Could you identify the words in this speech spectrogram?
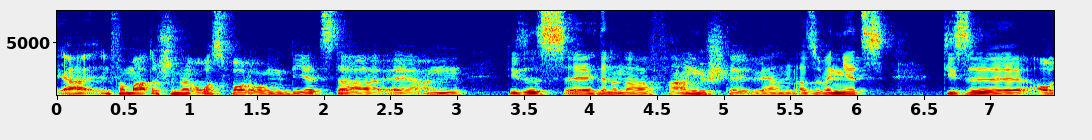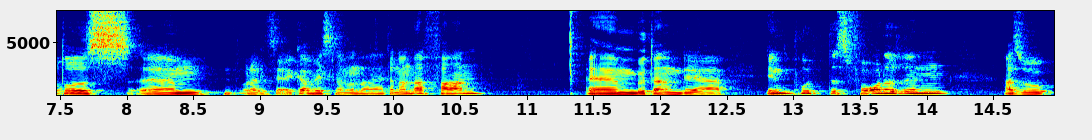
ja, informatischen Herausforderungen, die jetzt da äh, an dieses äh, hintereinander Fahren gestellt werden. Also wenn jetzt diese Autos ähm, oder diese LKWs hintereinander, fahren, ähm, wird dann der Input des Vorderen, also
